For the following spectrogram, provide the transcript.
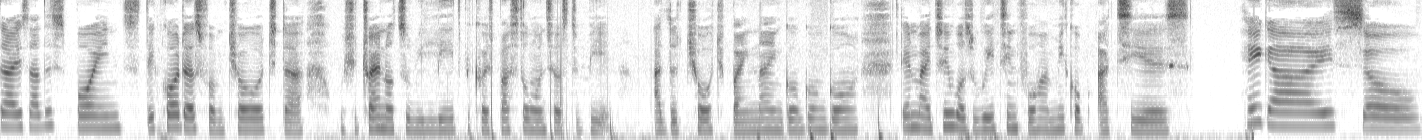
Guys, at this point, they called us from church that we should try not to be late because Pastor wants us to be at the church by 9. Go, go, go. Then my twin was waiting for her makeup artist. Hey guys, so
